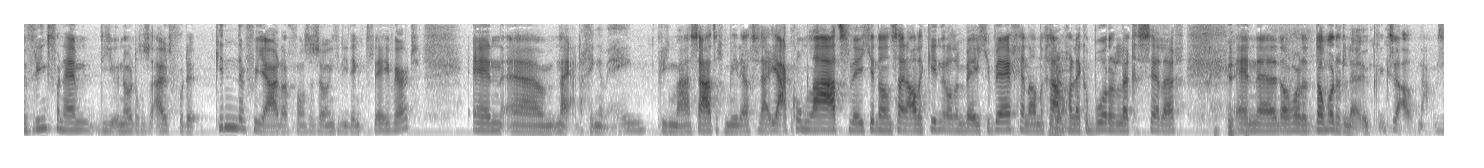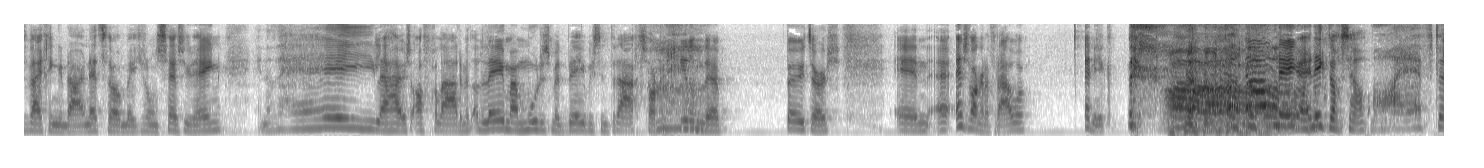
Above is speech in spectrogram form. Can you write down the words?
een vriend van hem, die nodigde ons uit voor de kinderverjaardag van zijn zoontje, die denk twee werd. En ehm, nou ja, daar gingen we heen. Prima. Zaterdagmiddag. Ze zei, ja, kom laat. Weet je, dan zijn alle kinderen al een beetje weg. En dan gaan we Ja. gewoon lekker borrelen, gezellig. en eh, dan, wordt het, dan wordt het leuk. Ik zei, oh, nou, dus wij gingen daar net zo een beetje rond zes uur heen. En dat hele huis afgeladen met alleen maar moeders met baby's in draagzakken, gillende peuters. En, eh, en zwangere vrouwen. En ik. Nou, nee, en ik dacht zelf, oh, heftig.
